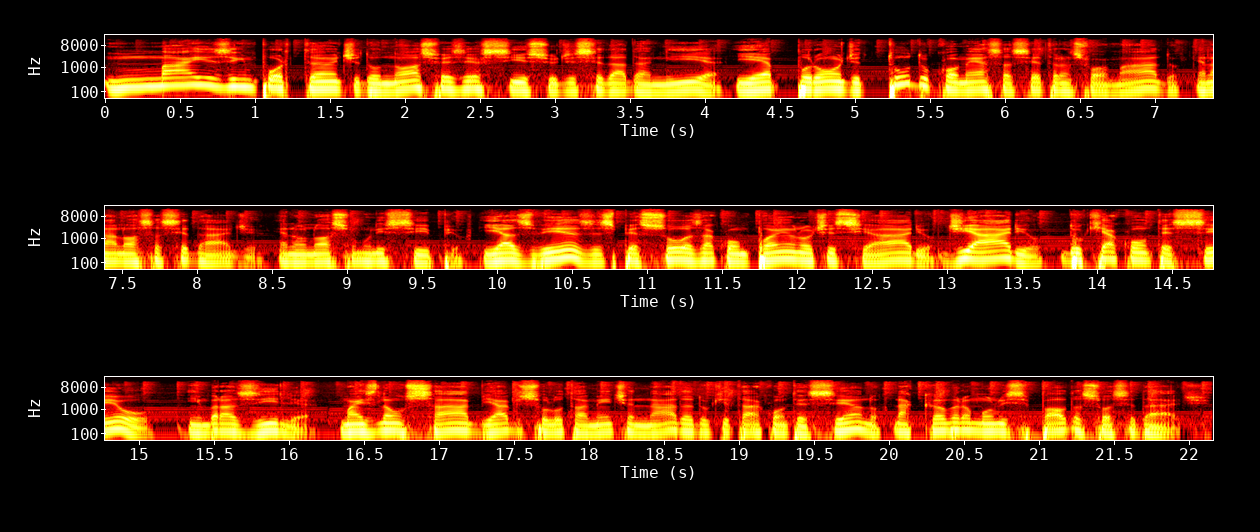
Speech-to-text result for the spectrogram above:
mais importante do nosso exercício de cidadania e é por onde tudo começa a ser transformado é na nossa cidade, é no nosso município. E às vezes pessoas acompanham o noticiário diário do que aconteceu em Brasília, mas não sabe absolutamente nada do que está acontecendo na Câmara Municipal da sua cidade.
